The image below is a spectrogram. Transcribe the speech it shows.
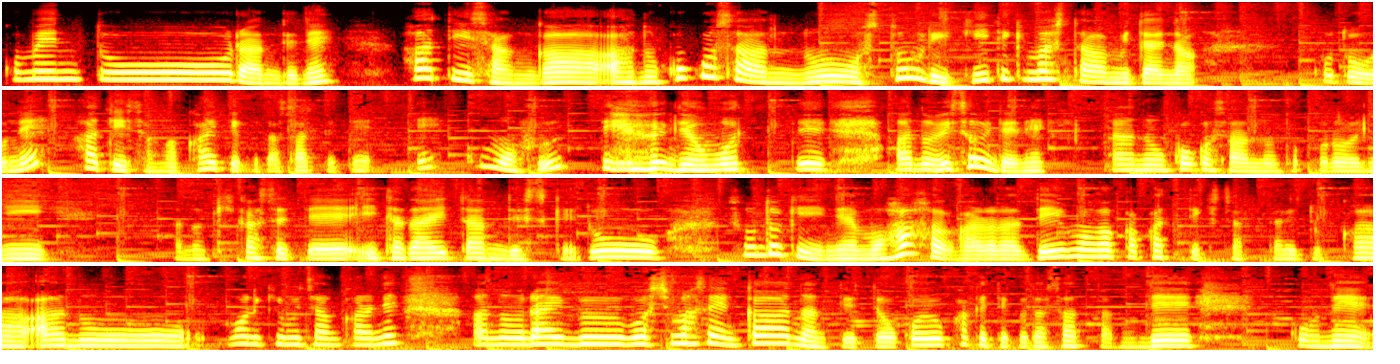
コメント欄でね、ハーティーさんが、あの、ココさんのストーリー聞いてきましたみたいなことをね、ハーティーさんが書いてくださってて、え、コモフっていうふうに思って、あの、急いでね、あの、ココさんのところにあの聞かせていただいたんですけどその時にねもう母から電話がかかってきちゃったりとかあの森キムちゃんからねあのライブをしませんか？なんて言ってお声をかけてくださったのでこうね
